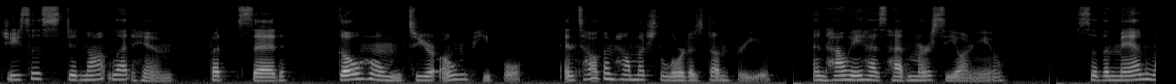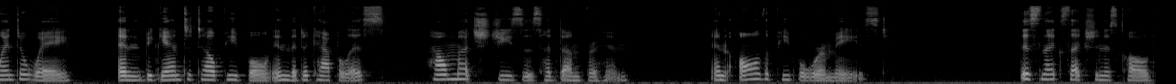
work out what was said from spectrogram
Jesus did not let him, but said, Go home to your own people and tell them how much the Lord has done for you and how he has had mercy on you. So the man went away and began to tell people in the Decapolis how much Jesus had done for him. And all the people were amazed. This next section is called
